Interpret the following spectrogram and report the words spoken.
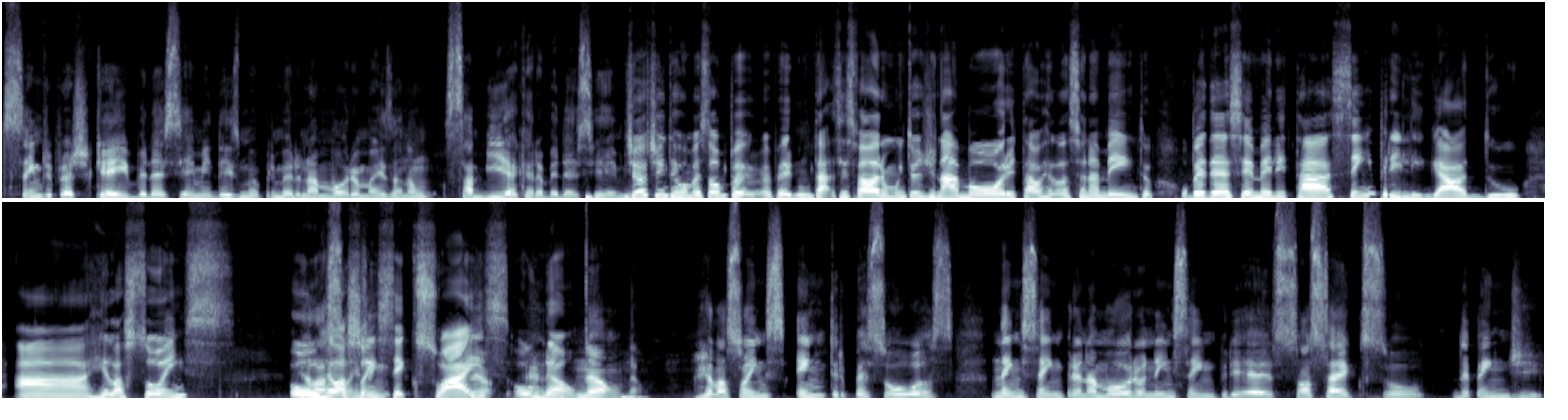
sempre pratiquei BDSM desde o meu primeiro namoro, mas eu não sabia que era BDSM. Deixa eu te interromper só pra perguntar. Vocês falaram muito de namoro e tal, relacionamento. O BDSM, ele tá sempre ligado a relações? Ou Relações relações em- sexuais, ou é, não? Não. Não. Relações entre pessoas, nem sempre é namoro, nem sempre é só sexo, depende.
